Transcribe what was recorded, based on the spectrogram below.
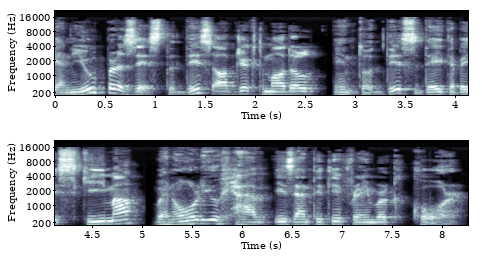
can you persist this object model into this database schema when all you have is Entity Framework Core?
